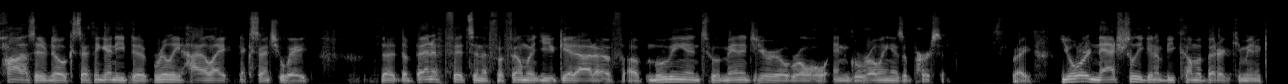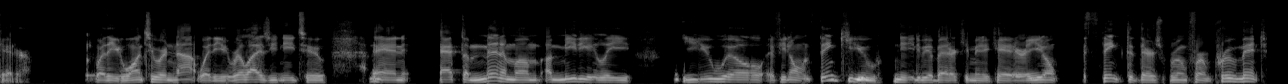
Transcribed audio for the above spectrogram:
positive note because I think I need to really highlight and accentuate the the benefits and the fulfillment you get out of of moving into a managerial role and growing as a person right? You're naturally going to become a better communicator, whether you want to or not, whether you realize you need to. Mm-hmm. And at the minimum, immediately, you will, if you don't think you need to be a better communicator, you don't think that there's room for improvement,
